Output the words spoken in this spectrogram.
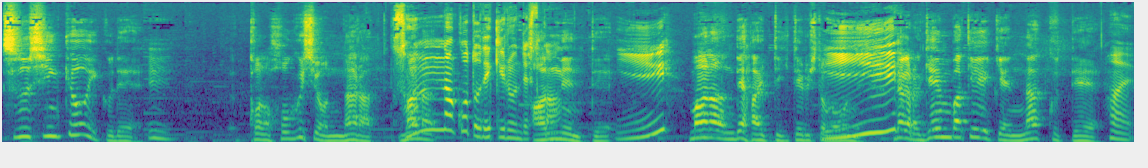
通信教育でうん。このほぐしを習ってそんなことできるんですか？あんねんって。いい？学んで入ってきてる人が多い、えーだから現場経験なくてはい。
